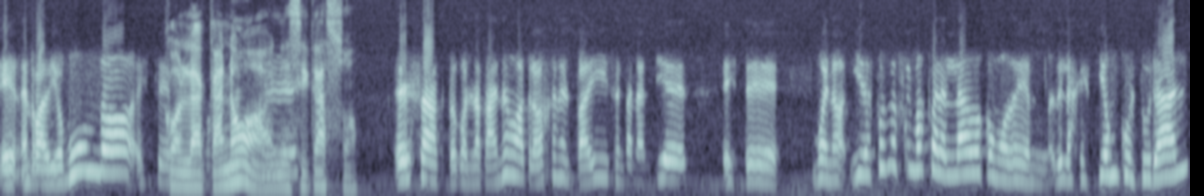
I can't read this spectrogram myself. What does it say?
en, Radio Mundo. Este, con la canoa, en ese caso. Exacto, con la canoa, trabajé en El País, en Canal 10, este... Bueno, y después me fui más para el lado como de, de la gestión cultural,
